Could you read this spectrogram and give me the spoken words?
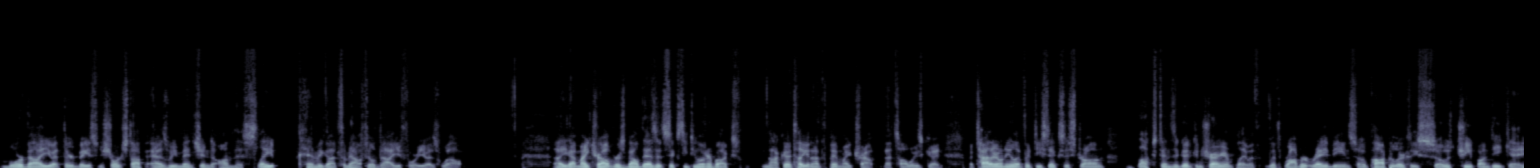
more value at third base and shortstop as we mentioned on this slate, and we got some outfield value for you as well. Uh, you got Mike Trout versus Valdez at 6,200 bucks. Not going to tell you not to play Mike Trout. That's always good. But Tyler O'Neill at 56 is strong. Buxton's a good contrarian play with with Robert Ray being so popular because he's so cheap on DK.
